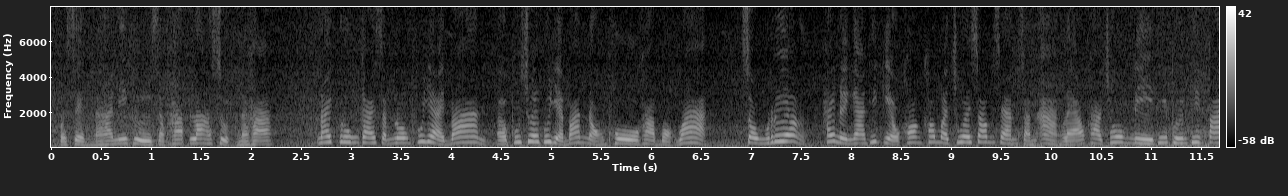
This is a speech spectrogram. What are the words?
50%นะคะนี่คือสภาพล่าสุดนะคะนายกรุงกายสำโรงผู้ใหญ่บ้านผู้ช่วยผู้ใหญ่บ้านหนองโพค่ะ บอกว่าส่งเรื่องให้หน่วยงานที่เกี่ยวข้องเข้ามาช่วยซ่อมแซมสันอ่างแล้วค่ะ โชคดีที่พื้นที่ใต้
